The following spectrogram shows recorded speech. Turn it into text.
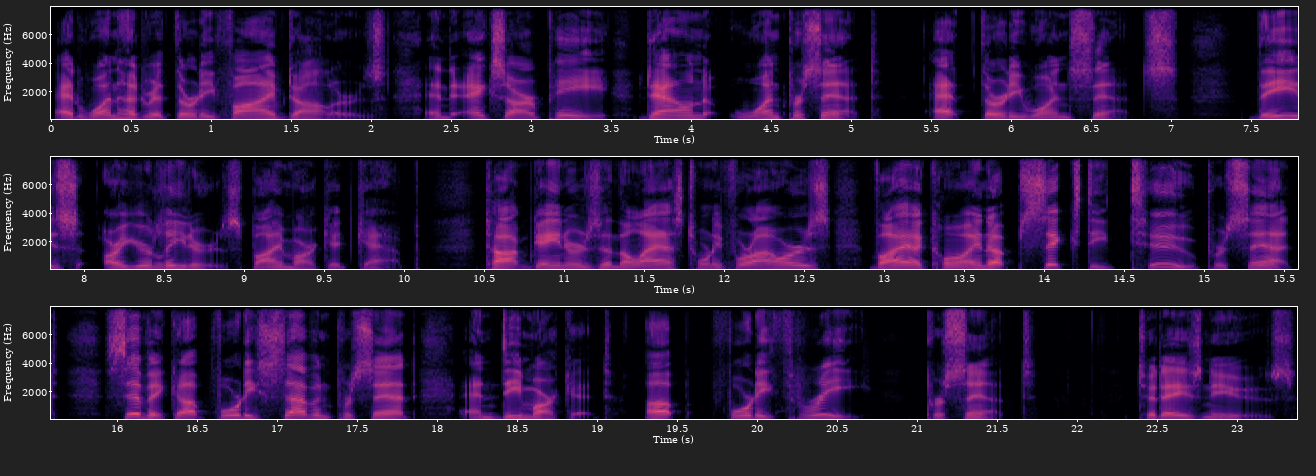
at $135. And XRP down 1% at 31 cents. These are your leaders by market cap. Top gainers in the last 24 hours Viacoin up 62%, Civic up 47%, and DMarket up 43%. Today's news.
